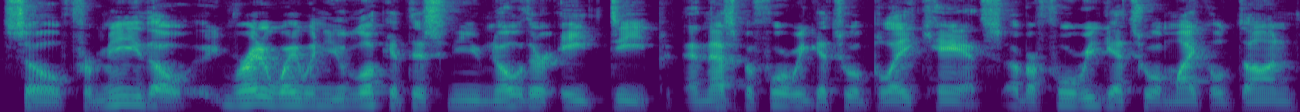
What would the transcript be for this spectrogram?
So for me, though, right away when you look at this and you know they're eight deep, and that's before we get to a Blake Hance, or before we get to a Michael Dunn,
